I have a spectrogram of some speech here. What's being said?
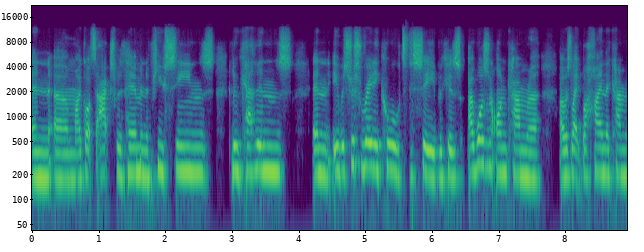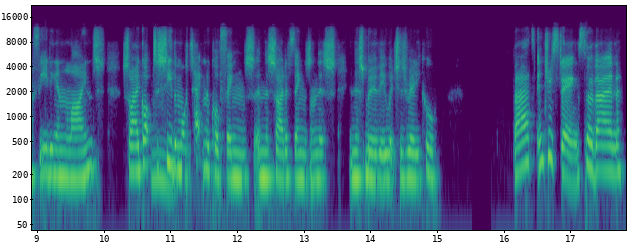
and um, I got to act with him in a few scenes, Luke Evans, and it was just really cool to see because I wasn't on camera. I was like behind the camera feeding in lines, so I got to mm. see the more technical things in the side of things in this in this movie, which is really cool. That's interesting. So then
